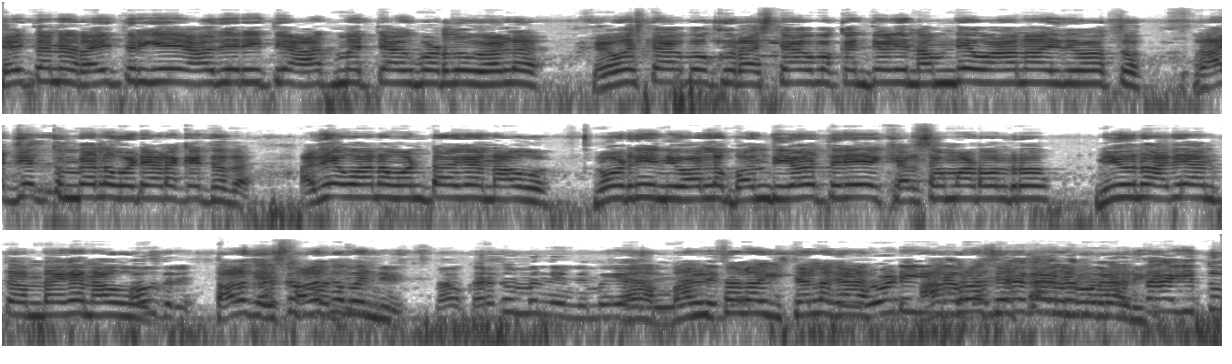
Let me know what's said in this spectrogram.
ಚೈತನ್ಯ ರೈತರಿಗೆ ಯಾವುದೇ ರೀತಿ ಆತ್ಮಹತ್ಯೆ ಆಗ್ಬಾರ್ದು, ಒಳ್ಳೆ ವ್ಯವಸ್ಥೆ ಆಗ್ಬೇಕು ರಸ್ತೆ ಆಗ್ಬೇಕು ಅಂತೇಳಿ ನಮ್ದೇ ವಾಹನ ಇದು ಇವತ್ತು ರಾಜ್ಯಕ್ಕೆ ತುಂಬೆಲ್ಲ ಓಡಾಡಕೈತದ. ಅದೇ ವಾಹನ ಹೊಂಟಾಗ ನಾವು ನೋಡ್ರಿ ನೀವೆಲ್ಲ ಬಂದು ಹೇಳ್ತೀರಿ ಕೆಲಸ ಮಾಡೋಲ್ರು ನೀವು ಅದೇ ಅಂತ ಅಂದಾಗ ನಾವು. ಸ್ಥಳಕ್ಕೆ ಬಂದಿವಿ. ನಾವು ಕರ್ಕೊಂಡ್ ಬಂದೀನಿ ನಿಮಗೆ. ಇಷ್ಟೆಲ್ಲ ಆಗಿತ್ತು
